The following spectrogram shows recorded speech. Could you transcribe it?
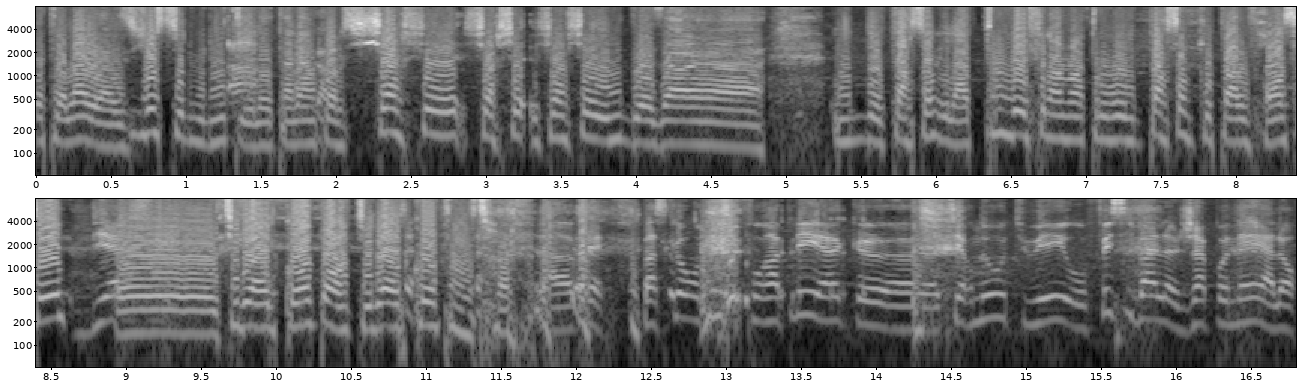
était là il y a juste une minute, Ah, il est allé d'accord. encore chercher, chercher, chercher une des, euh, une des personnes, il a trouvé finalement trouvé une personne qui parle français, Bien. et tu dois être content, tu dois être content. Ah, ok. Parce qu'il faut rappeler hein, que euh, Tierno, tu es au festival japonais. Alors,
